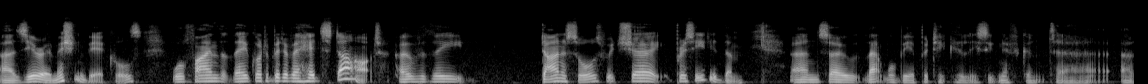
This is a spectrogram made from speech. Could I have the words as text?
uh, zero emission vehicles will find that they've got a bit of a head start over the dinosaurs which uh, preceded them. And so that will be a particularly significant uh, uh,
